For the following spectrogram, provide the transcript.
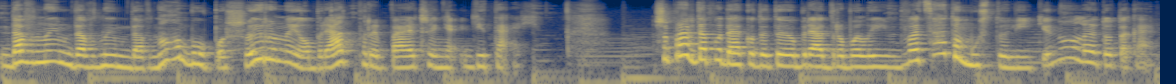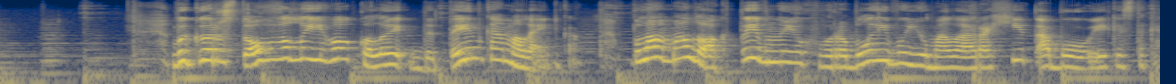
давним-давним-давно був поширений обряд припечення дітей. Щоправда, подекуди той обряд робили і в 20 столітті, ну але то таке. Використовували його, коли дитинка маленька, була малоактивною, хворобливою, мала рахіт або якесь таке.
